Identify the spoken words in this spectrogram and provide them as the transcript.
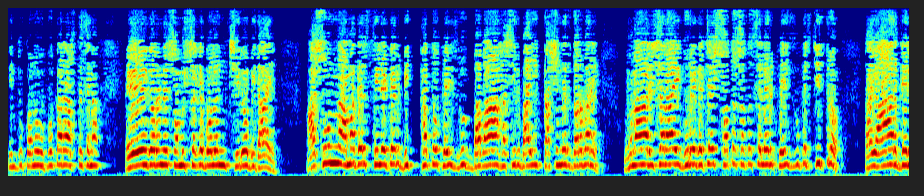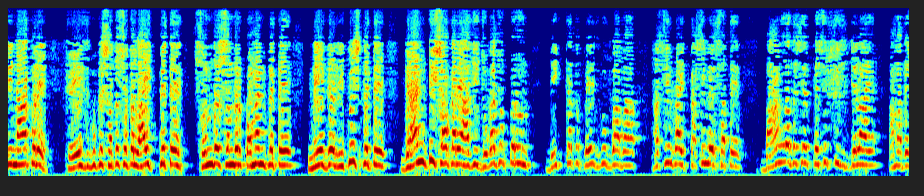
কিন্তু কোনো উপকারে আসতেছে না। এই ধরনের সমস্যাকে বলেন চিরবিদায়। আসুন আমাদের সিলেটের বিখ্যাত ফেসবুক বাবা হাসির ভাই কাশিমের দরবারে ওনার ইশারায় ঘুরে গেছে শত শত ছেলের ফেসবুকের চিত্র। তাই আর দেরি না করে ফেসবুকে শত শত লাইক পেতে, সুন্দর সুন্দর কমেন্ট পেতে, মেয়েদের রিকোয়েস্ট পেতে গ্যারান্টি সহকারে আজই যোগাযোগ করুন বিখ্যাত ফেসবুক বাবা হাসির ভাই কাসিমের সাথে। বাংলাদেশের তেষট্টি জেলায় আমাদের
